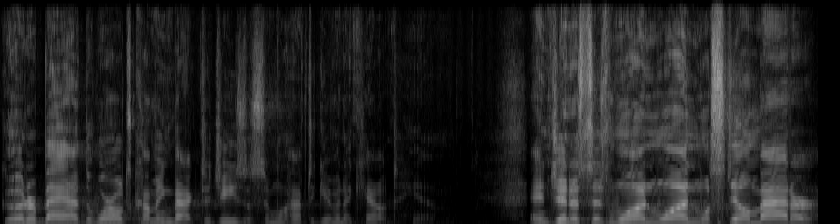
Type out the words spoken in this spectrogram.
Good or bad, the world's coming back to Jesus and we'll have to give an account to him. And Genesis 1 1 will still matter.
